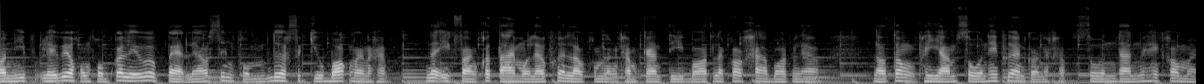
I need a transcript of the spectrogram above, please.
ตอนนี้เลเวลของผมก็เลเวล8แล้ว ซึ่งผมเลือกสกิลบล็อกมานะครับ และอีกฝั่งก็ตายหมดแล้วเพื่อนเรากำลังทำการตีบอสแล้วก็ฆ่าบอสไปแล้ว เราต้องพยายามโซนให้เพื่อนก่อนนะครับ โซนดันไม่ให้เข้ามา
